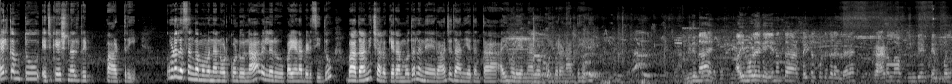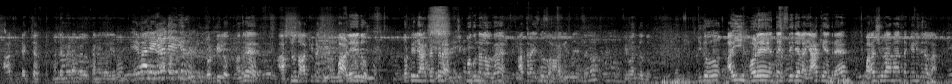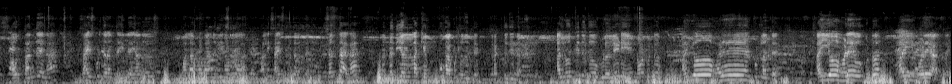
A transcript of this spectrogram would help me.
Welcome to educational trip part three. ಕೂಡಲ ಸಂಗಮವನ್ನು ನೋಡಿಕೊಂಡು ನಾವೆಲ್ಲರೂ ಪಯಣ ಬೆಳೆಸಿದ್ದು ಬಾದಾಮಿ ಚಾಲುಕ್ಯರ ಮೊದಲನೇ ರಾಜಧಾನಿಯಾದಂಥ ಐಹೊಳೆಯನ್ನು ನೋಡ್ಕೊಂಡು ಬರೋಣ ಅಂತ ಹೇಳಿ. ಇದನ್ನ ಐಹೊಳೆಗೆ ಏನಂತ ಟೈಟಲ್ ಕೊಟ್ಟಿದ್ದಾರೆ ಅಂದ್ರೆ cradle of Indian temple architecture ಅಂದ್ರೆ ಮೇಡಮ್ ಹೇಳೋದು ಕನ್ನಡದಲ್ಲಿ ಏನು? ತೊಟ್ಟಿಲು. ಅಂದ್ರೆ ಅಷ್ಟೊಂದು ಆರ್ಕಿಟೆಕ್ಚರ್ ತುಂಬಾ ಹಳೇದು. ತೊಟ್ಟಿಲು ಯಾರು ಕಟ್ತಾರೆ? ಚಿಕ್ಕ ಮಗುನಲ್ಲಲ್ವೇ? ಆ ಥರ ಇದು ಆಗಿರೋದ್ರಿಂದನೂ ಇರುವಂಥದ್ದು. ಇದು ಐ ಹೊಳೆ ಅಂತ ಹೆಸರಿದೆಯಲ್ಲ, ಯಾಕೆ ಅಂದ್ರೆ ಪರಶುರಾಮ ಅಂತ ಕೇಳಿದಿರಲ್ಲ, ಅವ್ರ ತಂದೆನ ಸಾಯಿಸ್ಬಿಡ್ತಾರಂತೆ. ಇಲ್ಲೇ ಯಾವುದು? ಮಲ್ಲಪ್ರಭಾ ನದಿ ನೋಡಿದ್ರಲ್ಲ, ಅಲ್ಲಿ ಸಾಯಿಸ್ಬಿಡ್ತಾರಂತೆ. ಸತ್ತಾಗ ನದಿಯೆಲ್ಲ ಕೆಂಪುಗಾಗ್ಬಿಡ್ತದಂತೆ ರಕ್ತದಿಂದ. ಅಲ್ಲಿ ಓದ್ತಿದ್ದು ಒಬ್ಳು ಲೇಡಿ ನೋಡ್ಬಿಟ್ಟು, ಅಯ್ಯೋ ಹೊಳೆ ಅಂದ್ಬಿಟ್ಲಂತೆ. ಅಯ್ಯೋ ಹೊಳೆ ಹೋಗ್ಬಿಟ್ಟು ಐ ಹೊಳೆ ಆಗ್ತದೆ.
